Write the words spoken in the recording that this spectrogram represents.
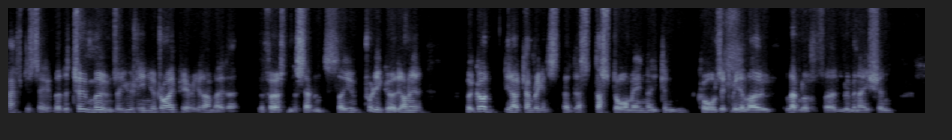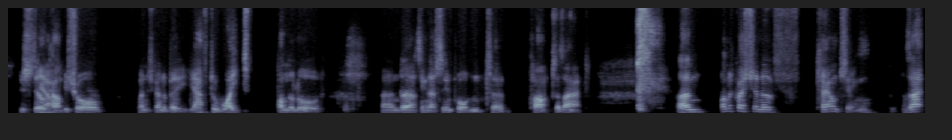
have to see it. But the two moons are usually in your dry period, aren't they? The, the first and the seventh. So you're pretty good on it. But God, you know, can bring a, a dust storm in. He can cause it to be a low level of uh, illumination. You still yeah. can't be sure when it's going to be. You have to wait on the Lord. And uh, I think that's the important uh, part to that. Um, on the question of counting, that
